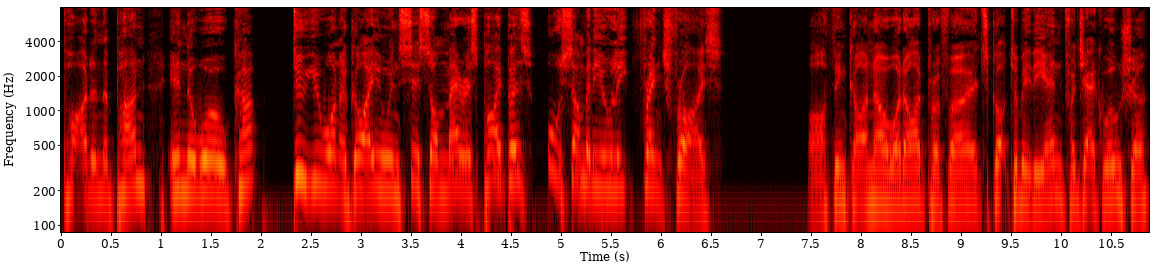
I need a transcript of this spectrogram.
pardon the pun, in the World Cup, do you want a guy who insists on Maris Pipers or somebody who'll eat French fries? I think I know what I'd prefer. It's got to be the end for Jack Wilshere.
